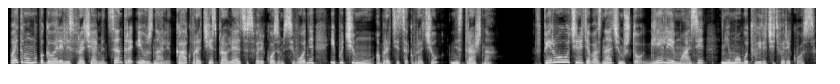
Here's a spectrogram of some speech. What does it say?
Поэтому мы поговорили с врачами центра и узнали, как врачи справляются с варикозом сегодня и почему обратиться к врачу не страшно. В первую очередь обозначим, что гели и мази не могут вылечить варикоз.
